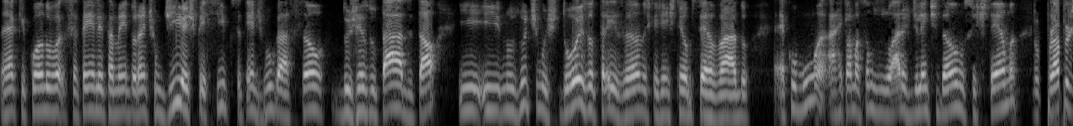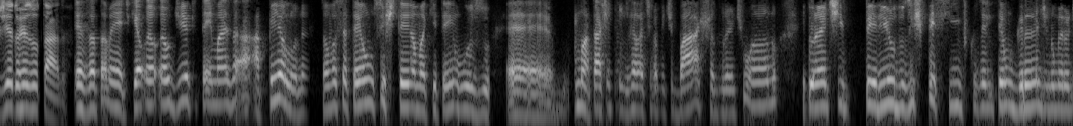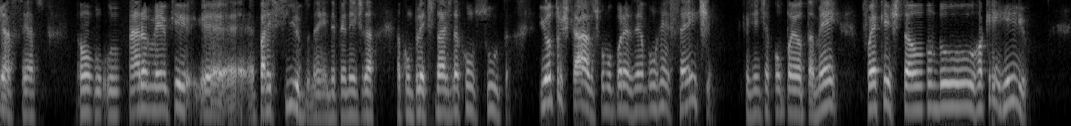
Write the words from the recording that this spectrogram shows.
né, que quando você tem ele também durante um dia específico, você tem a divulgação dos resultados e tal, e, e, nos últimos dois ou três anos que a gente tem observado, é comum a reclamação dos usuários de lentidão no sistema. No próprio dia do resultado. Exatamente, que é, é, é o dia que tem mais a, apelo. Né? Então você tem um sistema que tem uso, é, uma taxa de uso relativamente baixa durante o ano, e durante períodos específicos ele tem um grande número de acessos. Então, o cenário é meio que é, parecido, né, independente da, da, complexidade da consulta. E outros casos, como por exemplo um recente, que a gente acompanhou também, foi a questão do Rock in Rio.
